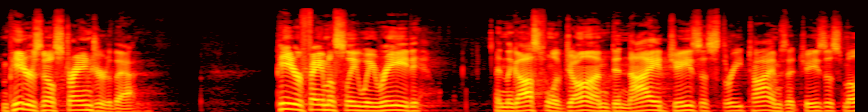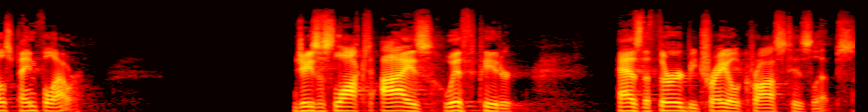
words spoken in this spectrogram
And Peter's no stranger to that. Peter, famously, we read in the Gospel of John, denied Jesus three times at Jesus' most painful hour. Jesus locked eyes with Peter as the third betrayal crossed his lips.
